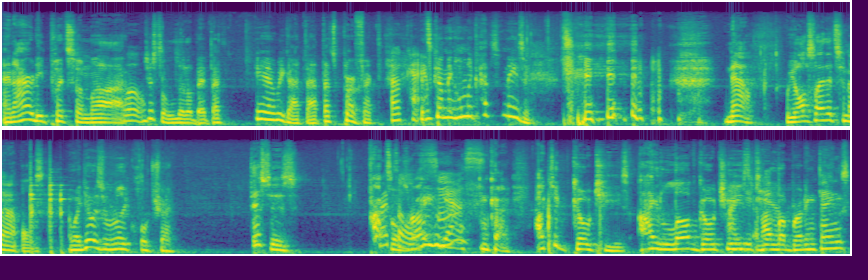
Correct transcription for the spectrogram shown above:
And I already put some, uh, just a little bit. That, yeah, we got that. That's perfect. Okay. It's coming. Oh my God, it's amazing. now, we also added some apples. And what I do is a really cool trick. This is pretzels, Pretzels, right? yes. Mm-hmm. Okay. I took goat cheese. I love goat cheese do and I love breading things.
